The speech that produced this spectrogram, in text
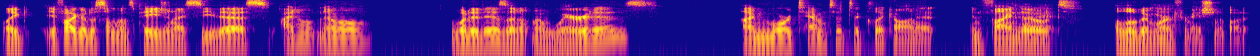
like if i go to someone's page and i see this i don't know what it is i don't know where it is i'm more tempted to click on it and find Got out it. a little bit more information about it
